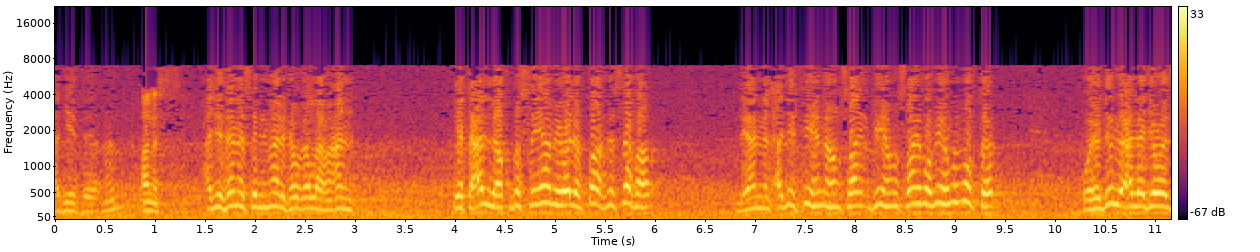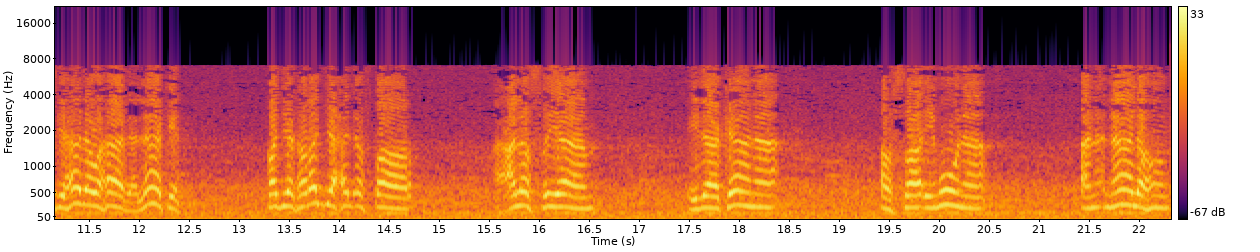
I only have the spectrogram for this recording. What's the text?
حديث من؟ أنس حديث أنس بن مالك رضي الله عنه يتعلق بالصيام والإفطار في السفر لأن الحديث فيه أنهم صائم فيهم الصائم وفيهم المفطر ويدل على جواز هذا وهذا لكن قد يترجح الإفطار على الصيام إذا كان الصائمون أن نالهم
